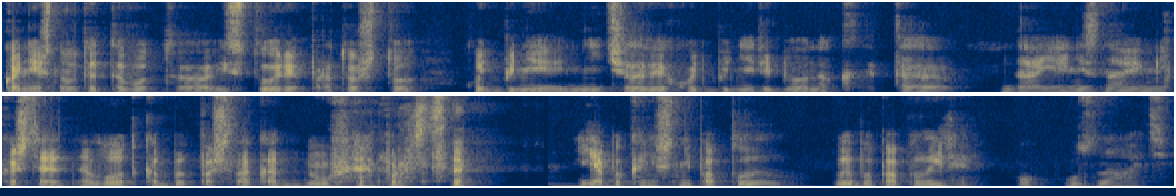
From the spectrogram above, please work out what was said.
Конечно, вот эта вот э, история про то, что хоть бы не, не человек, хоть бы не ребенок, это, да, я не знаю, мне кажется, лодка бы пошла ко дну просто. Я бы, конечно, не поплыл. Вы бы поплыли узнавать?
